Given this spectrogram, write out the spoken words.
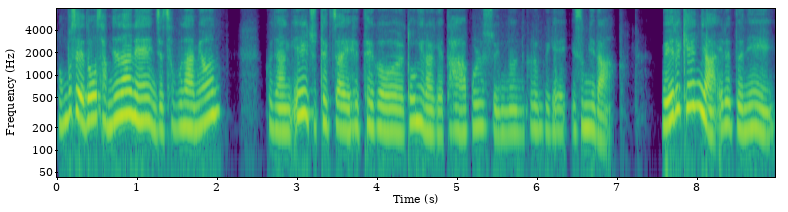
종부세도 3년 안에 이제 처분하면 그냥 1주택자의 혜택을 동일하게 다 볼 수 있는 그런 게 있습니다. 왜 이렇게 했냐 이랬더니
